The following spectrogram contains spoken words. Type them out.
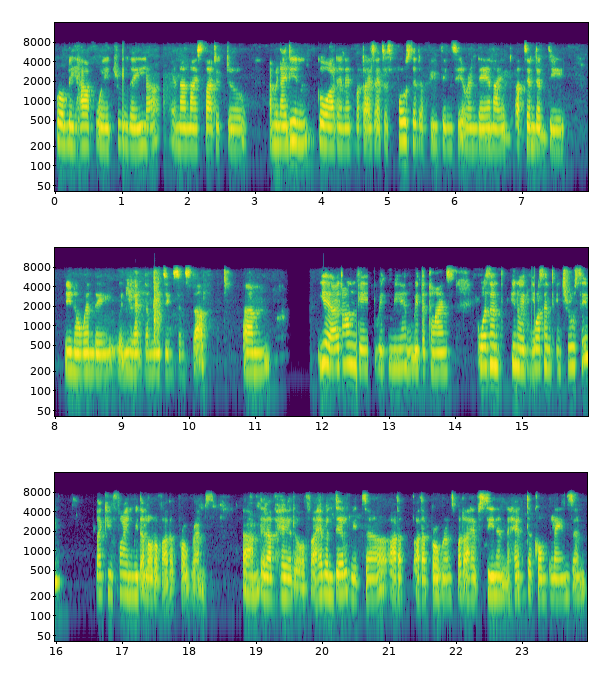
probably halfway through the year, and then I started to I mean, I didn't go out and advertise. I just posted a few things here and there, and I attended the, you know, when they when you had the meetings and stuff. Um, yeah, I don't get with me and with the clients. It wasn't, you know, it wasn't intrusive, like you find with a lot of other programs um, that I've heard of. I haven't dealt with uh, other other programs, but I have seen and had the complaints and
